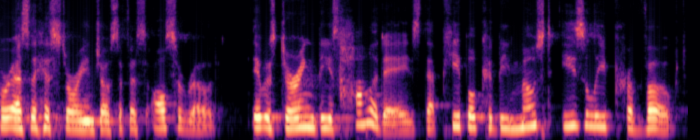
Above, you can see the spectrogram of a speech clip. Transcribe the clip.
For as the historian Josephus also wrote, it was during these holidays that people could be most easily provoked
